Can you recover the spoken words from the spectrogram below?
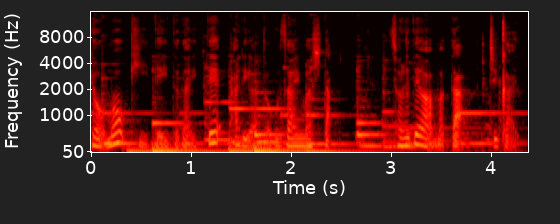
今日も聞いていただいてありがとうございました。それではまた次回。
